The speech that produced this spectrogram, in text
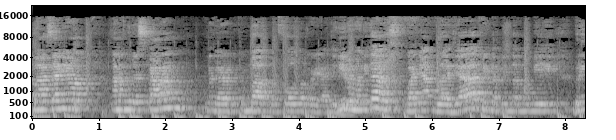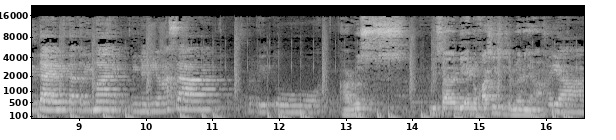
bahasanya anak muda sekarang negara berkembang berflower ya jadi Iya. memang kita harus banyak belajar pintar-pintar memilih berita yang kita terima di, di media massa seperti itu Harus bisa diedukasi sih sebenarnya. iya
